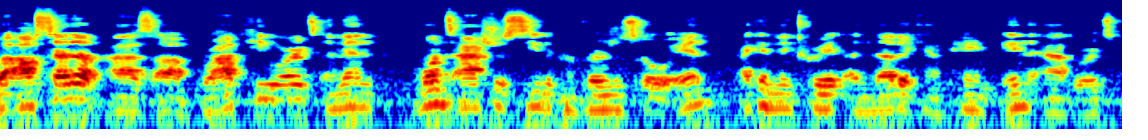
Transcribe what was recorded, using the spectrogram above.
but I'll set up as uh, broad keywords, and then once I actually see the conversions go in, I can then create another campaign in AdWords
